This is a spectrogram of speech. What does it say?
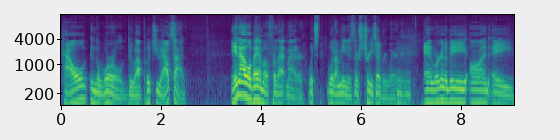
How in the world do I put you outside in Alabama, for that matter? Which what I mean is there's trees everywhere, mm-hmm. and we're going to be on a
